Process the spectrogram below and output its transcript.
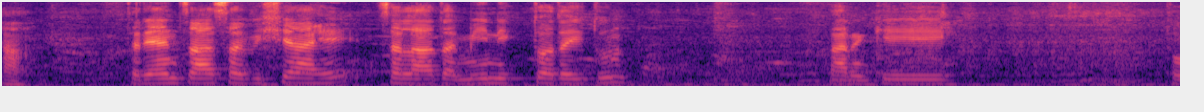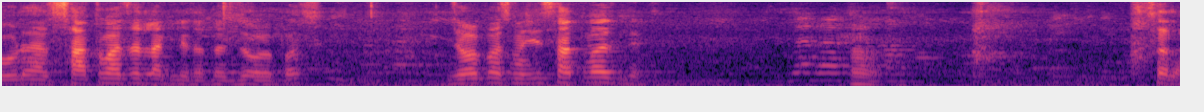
हां. तर यांचा असा विषय आहे. चला आता मी निघतो आता इथून. कारण की थोडं सात वाजायला लागलेत आता जवळपास. जवळपास म्हणजे सात वाजले हां. चला.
